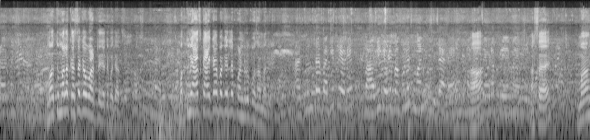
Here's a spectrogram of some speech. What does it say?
मग तुम्हाला कसं काय वाटलं त्याच्यामध्ये आज सुंदर. मग तुम्ही आज काय काय बघितलं पंढरपूरमध्ये? अजून तर बघितले एवढे भाविक एवढे बघूनच मन खुश झालंय. हा? एवढं प्रेम आहे. असं आहे? मग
